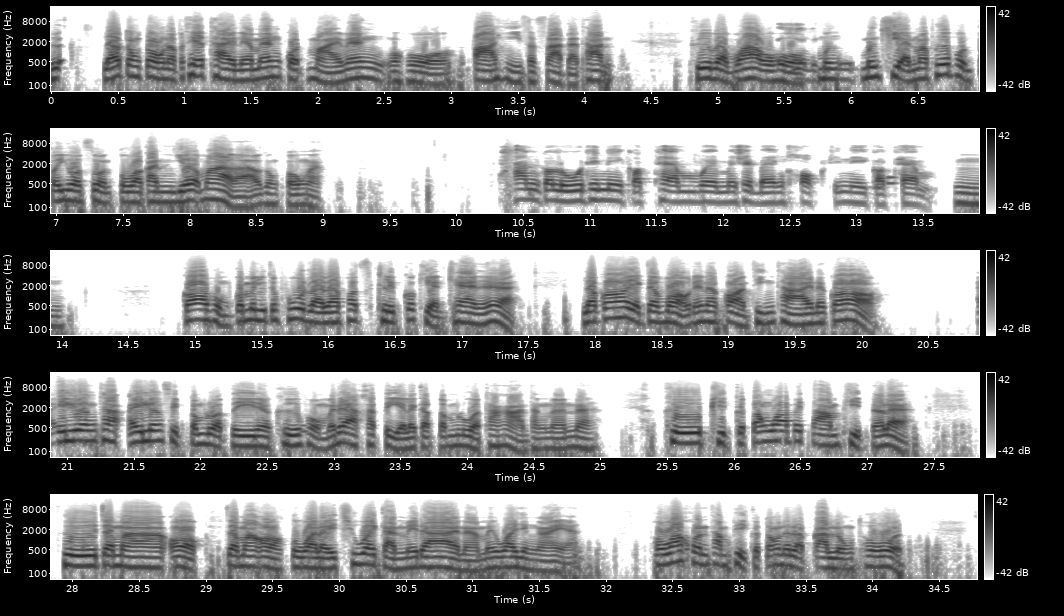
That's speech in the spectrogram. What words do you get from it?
แล้วแล้วตรงๆนะประเทศไทยเนี่ยแม่งกฎหมายแม่งโอ้โหปาหีสัสๆอะท่าน คือแบบว่าโอ้โหมึงมึงเขียนมาเพื่อผลประโยชน์ส่วนตัวกันเยอะมากอะเอาตรงๆอะท่านก็รู้ที่นี่ก็แทมเว้ยไม่ใช่แบงคอกที่นี่ก็แทมอืมก็ผมก็ไม่รู้จะพูดอะไรแล้วเพราะคลิปก็เขียนแค่นี้แหละแล้วก็อยากจะบอกด้วยนะก่อนทิ้งท้ายนะก็ ไอเรื่องถ้าไอเรื่องสิบตำรวจตีเนี่ยคือผมไม่ได้อคติอะไรกับตำรวจทหารทั้งนั้นนะคือผิดก็ต้องว่าไปตามผิดนั่นแหละ คือจะมาออกจะมาออกตัวอะไรช่วยกันไม่ได้นะ ไม่ว่ายังไงอะ่ะ เพราะว่าคนทำผิดก็ต้องได้รับการลงโทษ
